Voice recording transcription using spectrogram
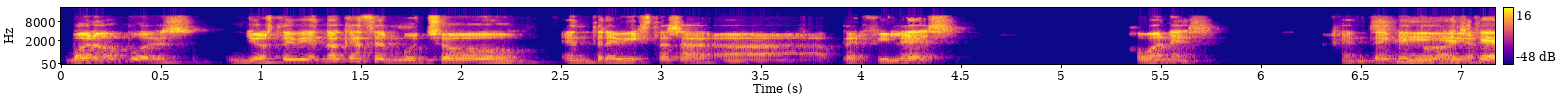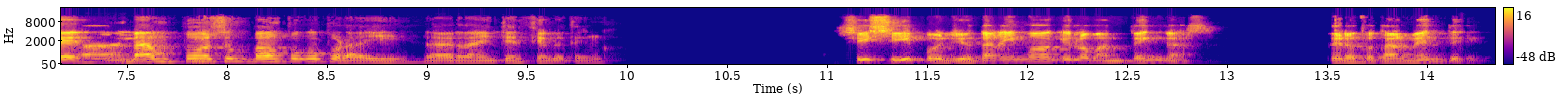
Bueno, pues yo estoy viendo que hacen mucho entrevistas a, perfiles jóvenes. Gente que todavía es que va, un poco, va un poco por ahí, la verdad, la intención que tengo. Sí, sí, pues yo te animo a que lo mantengas, pero totalmente.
